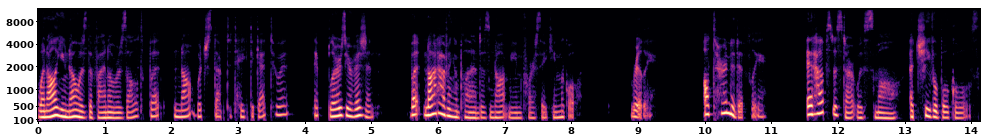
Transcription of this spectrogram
When all you know is the final result, but not which step to take to get to it, it blurs your vision. But not having a plan does not mean forsaking the goal, really. Alternatively, it helps to start with small, achievable goals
